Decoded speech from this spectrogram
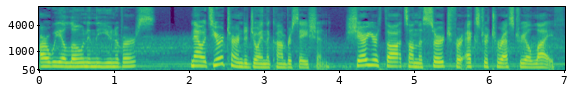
Are we alone in the universe? Now it's your turn to join the conversation. Share your thoughts on the search for extraterrestrial life.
